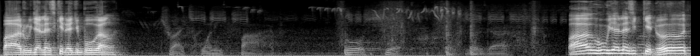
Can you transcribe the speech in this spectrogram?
Baru jalan sikit dah jumpa orang. Baru jalan sikit, Rod.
